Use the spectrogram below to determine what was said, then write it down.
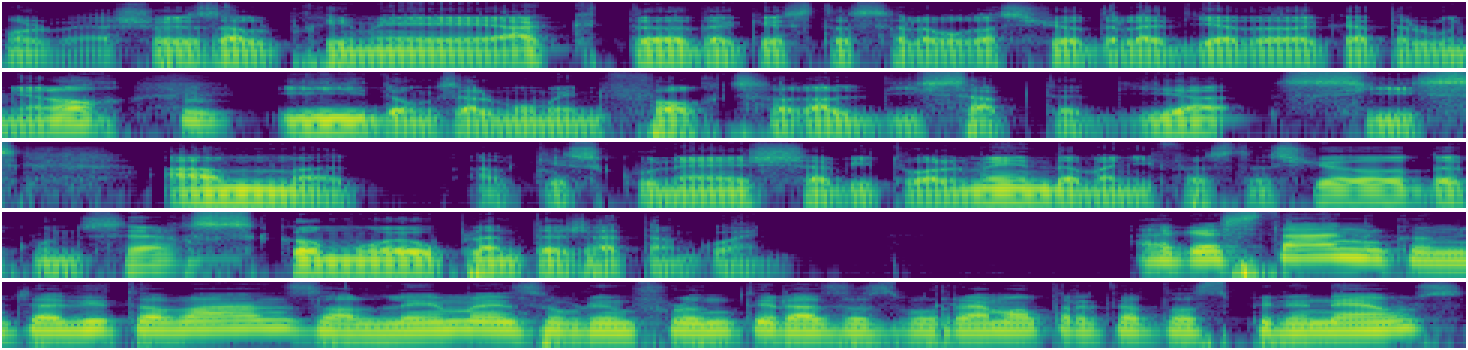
Molt bé, això és el primer acte d'aquesta celebració de la Diada de Catalunya Nord Mm. i doncs el moment fort serà el dissabte, dia 6, amb el que es coneix habitualment de manifestació, de concerts, com ho heu plantejat enguany. Aquest any, com ja he dit abans, el lema és Obrim fronteres, esborrem el Tractat dels Pirineus,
